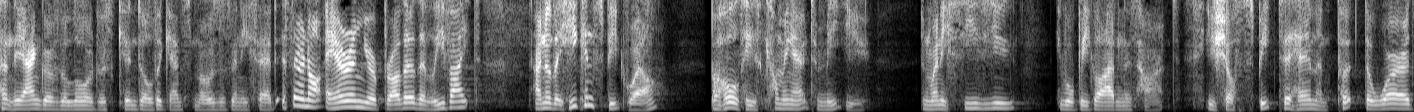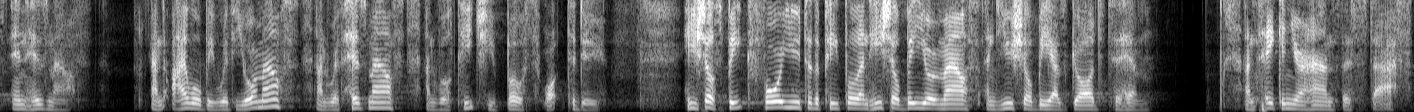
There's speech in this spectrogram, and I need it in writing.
Then the anger of the Lord was kindled against Moses, and he said, Is there not Aaron, your brother, the Levite? I know that he can speak well. Behold, he is coming out to meet you. And when he sees you, he will be glad in his heart. You shall speak to him and put the words in his mouth. And I will be with your mouth and with his mouth, and will teach you both what to do. He shall speak for you to the people, and he shall be your mouth, and you shall be as God to him. And take in your hands this staff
